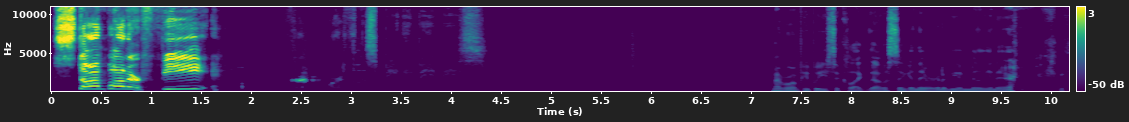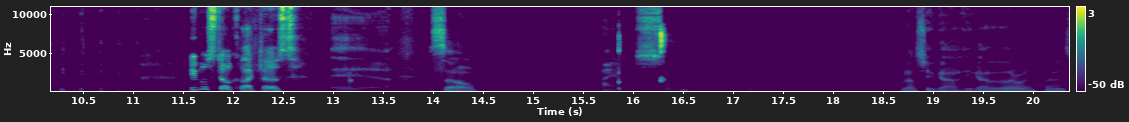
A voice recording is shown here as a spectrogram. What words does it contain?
Stomp on her feet. Worthless beanie babies. Remember when people used to collect those, thinking they were going to be a millionaire? People still collect those. yeah. So, I have so many. What else you got? You got another one for us?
